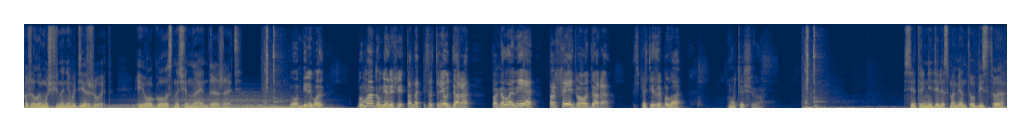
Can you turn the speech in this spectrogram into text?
пожилой мужчина не выдерживает, и его голос начинает дрожать. Ну, убили. Вот, бумага у меня лежит, там написано три удара по голове, по шее два удара. Экспертиза была. Вот и все. Все три недели с момента убийства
